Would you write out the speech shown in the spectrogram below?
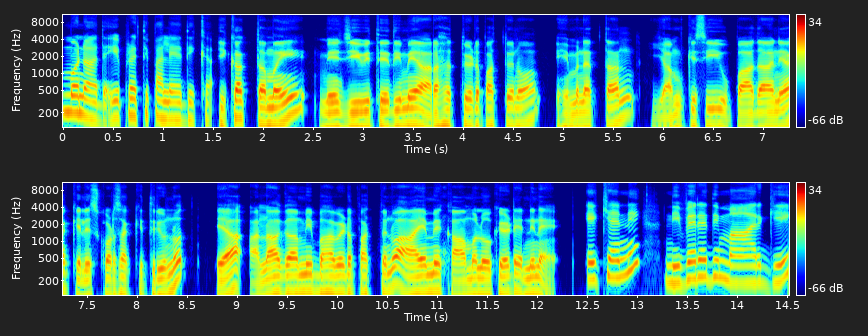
මොනවාද ඒ ප්‍රතිඵලය දෙක? එකක් තමයි මේ ජීවිතේදී මේ අරහත්ත්වයටපත් වෙනවා. එහෙම නැත්නම් යම්කිසි උපාදානයක් කෙලස් කොටසක් ඉතිරි වුණොත් එයා අනාගාමී භාවයටපත් වෙනවා. ආයේ මේ කාම ලෝකයට එන්නේ නැහැ. ඒ කියන්නේ නිවැරදි මාර්ගයේ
